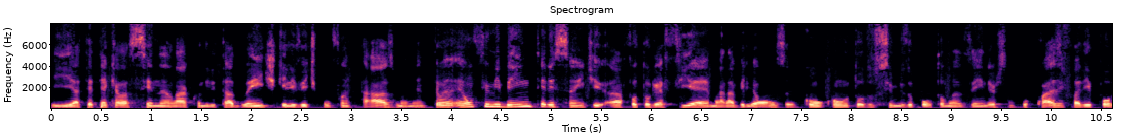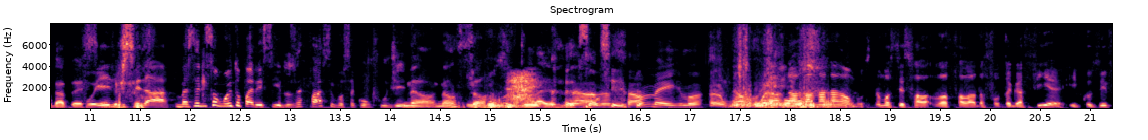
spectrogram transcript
e até tem aquela cena lá quando ele tá doente, que ele vê, tipo, um fantasma, né, então é, é um filme bem interessante, a fotografia é maravilhosa, com, com todos os filmes do Paul Thomas Anderson, eu quase falei Paul W.S. Foi ele que a. Mas eles são muito parecidos, é fácil você confundir. Não, não são. Inclusive- Não, são não são mesmo. Não, não, não, não, não, não, não. Não, vocês falam falar da fotografia, inclusive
